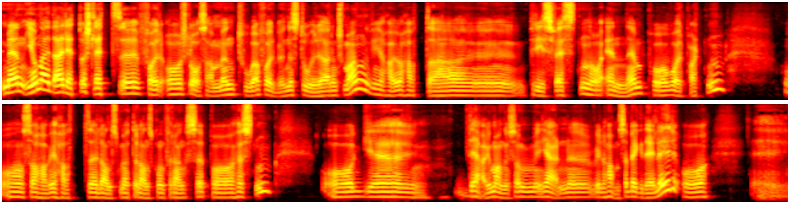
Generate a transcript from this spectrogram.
men jo, nei, det er rett og slett eh, for å slå sammen to av forbundets store arrangement. Vi har jo hatt da eh, prisfesten og NM på vårparten, og så har vi hatt landsmøte og landskonferanse på høsten. Og det er jo mange som gjerne vil ha med seg begge deler. og Eh,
